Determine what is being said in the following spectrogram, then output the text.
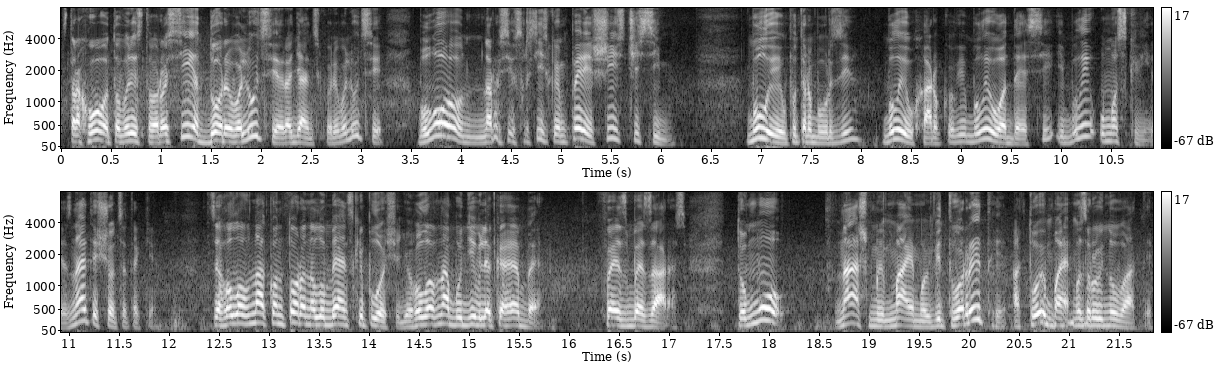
страхового товариства Росія до революції, радянської революції, було на Російської імперії 6 чи 7. Були у Петербурзі, були у Харкові, були у Одесі і були у Москві. Знаєте, що це таке? Це головна контора на Лубянській площаді, головна будівля КГБ, ФСБ зараз. Тому наш ми маємо відтворити, а той маємо зруйнувати.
